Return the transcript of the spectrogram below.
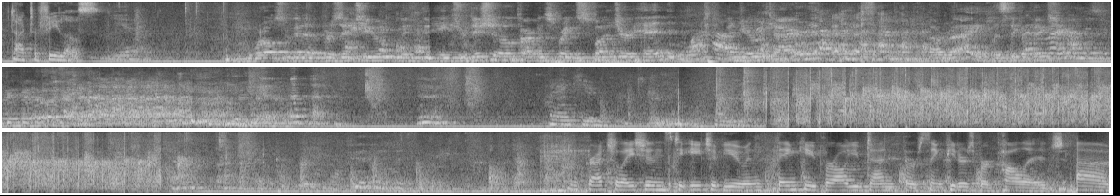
Dr. Philos. Yeah. We're also going to present you with the traditional Tarpon Springs sponger head on your retirement. All right, let's take a picture. Thank you. Thank you. Congratulations to each of you, and thank you for all you've done for St. Petersburg College. Um,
